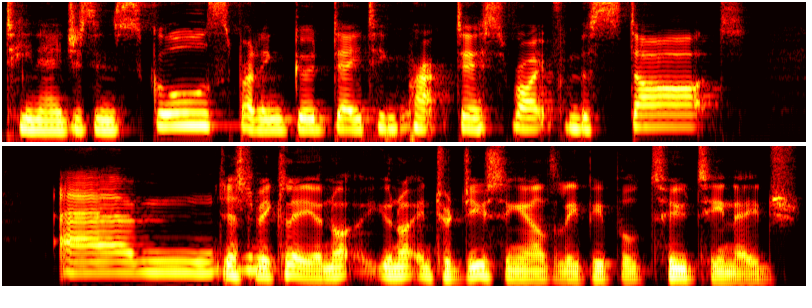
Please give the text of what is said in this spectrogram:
teenagers in schools, spreading good dating practice right from the start. Um, Just to be clear, you're not you're not introducing elderly people to teenage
